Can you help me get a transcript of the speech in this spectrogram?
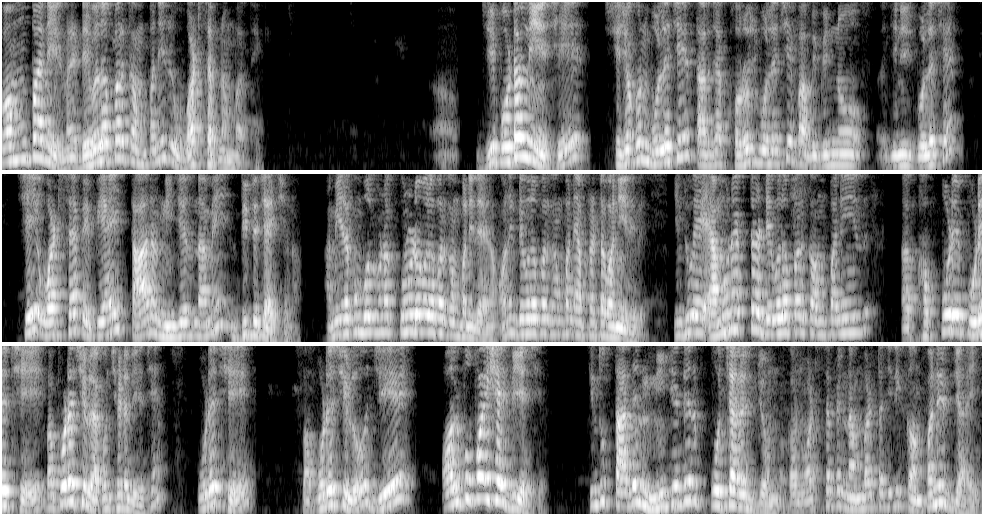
কোম্পানির মানে ডেভেলপার কোম্পানির হোয়াটসঅ্যাপ নাম্বার থেকে। যে পোর্টাল নিয়েছে, সে যখন বলেছে, তার যা খরচ বলেছে বা বিভিন্ন জিনিস বলেছে, সে হোয়াটসঅ্যাপ এপিআই তার নিজের নামে দিতে চাইছে না। আমি এরকম বলব না কোনো ডেভেলপার কোম্পানি দেয় না। অনেক ডেভেলপার কোম্পানি আপনারটা বানিয়ে দেবে। কিন্তু এমন একটা ডেভেলপার কোম্পানির আহ, খপ্পরে পড়েছে বা পড়েছিল এখন ছেড়ে দিয়েছে পড়েছে বা পড়েছিল যে অল্প পয়সায় দিয়েছে। কিন্তু তাদের নিজেদের প্রচারের জন্য কারণ হোয়াটসঅ্যাপের নাম্বারটা যদি কোম্পানির যায়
